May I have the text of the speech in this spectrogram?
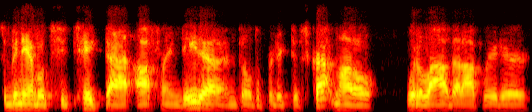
So being able to take that offline data and build a predictive scrap model would allow that operator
